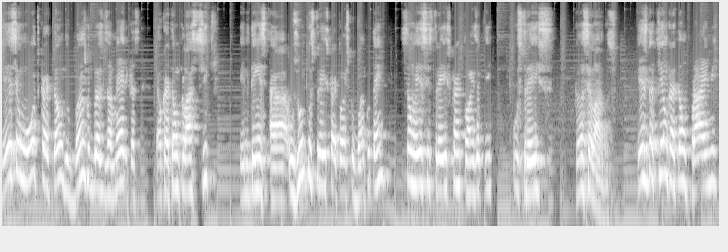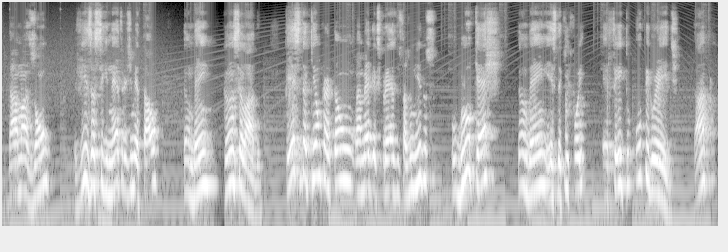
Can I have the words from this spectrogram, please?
Esse é um outro cartão do Banco do Brasil das Américas, é o cartão Classic. Ele tem esse, ah, os únicos três cartões que o banco tem são esses três cartões aqui, os três cancelados. Esse daqui é um cartão Prime da Amazon, Visa Signature de metal, também cancelado. Esse daqui é um cartão American Express dos Estados Unidos, o Blue Cash também, esse daqui foi é, feito upgrade, tá?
